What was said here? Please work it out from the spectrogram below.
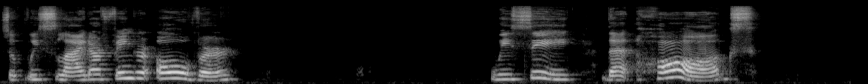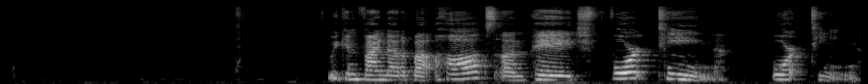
So if we slide our finger over, we see that hogs, we can find out about hogs on page 14. 14.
